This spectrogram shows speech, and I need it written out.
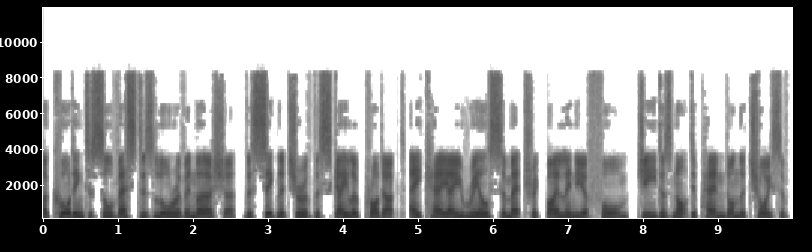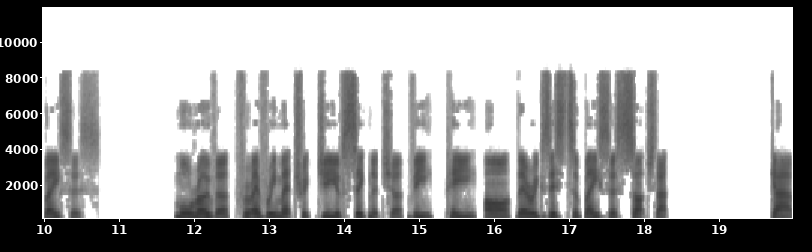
According to Sylvester's law of inertia, the signature of the scalar product aka real symmetric bilinear form, G does not depend on the choice of basis. Moreover, for every metric G of signature v, p, r, there exists a basis such that gab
